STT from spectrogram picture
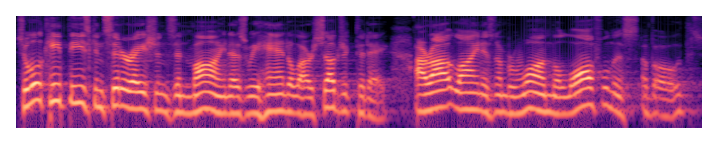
So we'll keep these considerations in mind as we handle our subject today. Our outline is number one, the lawfulness of oaths.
